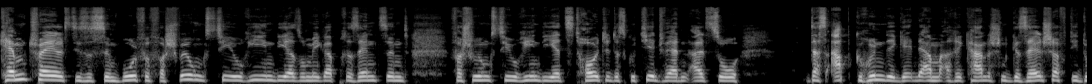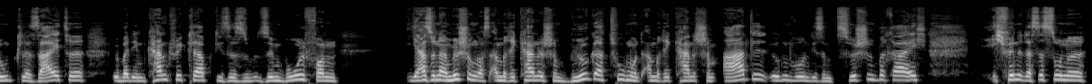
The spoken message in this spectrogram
Chemtrails, dieses Symbol für Verschwörungstheorien, die ja so mega präsent sind, Verschwörungstheorien, die jetzt heute diskutiert werden als so das Abgründige in der amerikanischen Gesellschaft, die dunkle Seite über dem Country Club, dieses Symbol von ja, so einer Mischung aus amerikanischem Bürgertum und amerikanischem Adel irgendwo in diesem Zwischenbereich. Ich finde, das ist so eine,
